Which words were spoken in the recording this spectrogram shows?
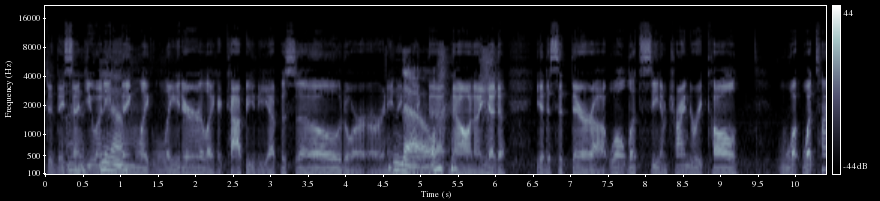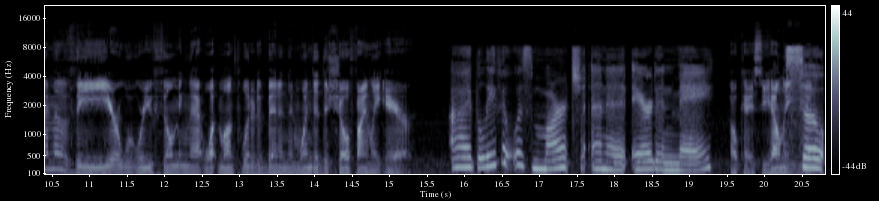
Did they send Uh, you you know. anything like later, like a copy of the episode or, or anything No. like that? No, no, you had to you had to sit there. Uh, well, let's see. I'm trying to recall what what time of the year w- were you filming that? What month would it have been? And then when did the show finally air? I believe it was March and it aired in May. Okay, so you only So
